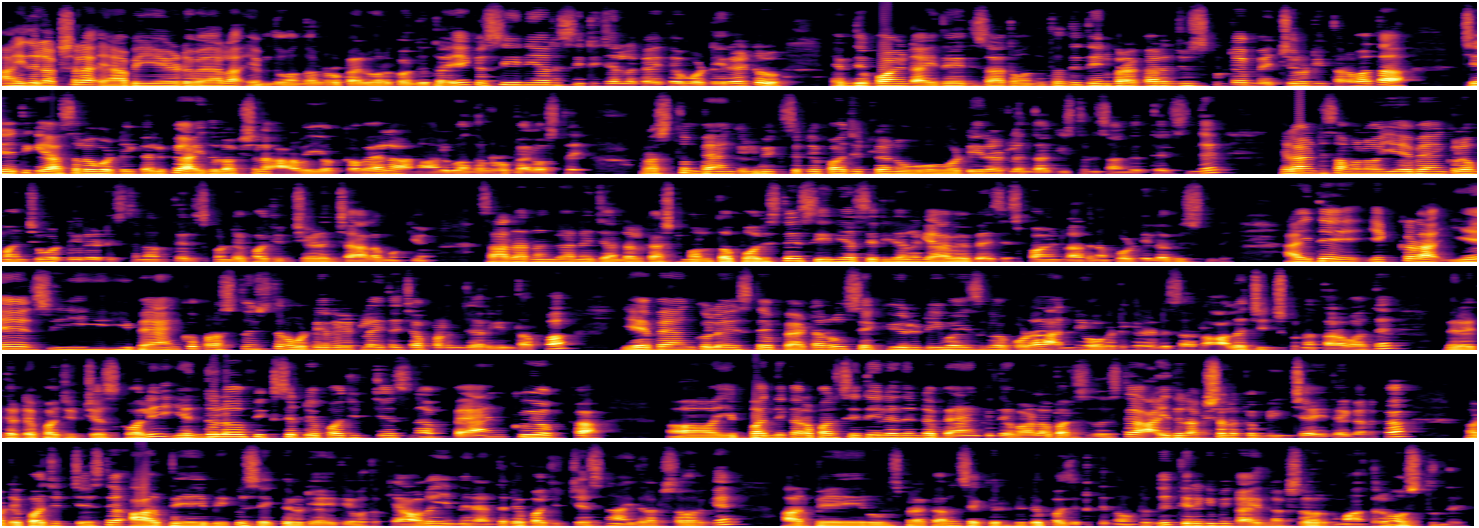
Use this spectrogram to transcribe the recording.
ఐదు లక్షల యాభై ఏడు వేల ఎనిమిది వందల రూపాయల వరకు అందుతాయి. ఇక సీనియర్ సిటిజన్లకు అయితే వడ్డీ రేటు ఎనిమిది పాయింట్ ఐదు ఐదు శాతం అందుతుంది. దీని ప్రకారం చూసుకుంటే మెచ్యూరిటీ తర్వాత చేతికి అసలు వడ్డీ కలిపి ఐదు లక్షల అరవై ఒక్క వేల నాలుగు వందల రూపాయలు వస్తాయి. ప్రస్తుతం బ్యాంకులు ఫిక్స్డ్ డిపాజిట్లను వడ్డీ రేట్లను తగ్గిస్తున్న సంగతి తెలిసిందే. ఇలాంటి సమయంలో ఏ బ్యాంకులో మంచి వడ్డీ రేట్ ఇస్తున్నారో తెలుసుకొని డిపాజిట్ చేయడం చాలా ముఖ్యం. సాధారణంగానే జనరల్ కస్టమర్లతో పోలిస్తే సీనియర్ సిటిజన్లకు యాభై బేసిస్ పాయింట్లు అదనపు వడ్డీ లభిస్తుంది. అయితే ఇక్కడ ఏ ఈ ఈ బ్యాంకు ప్రస్తుతం ఇస్తున్న వడ్డీ రేట్లు అయితే చెప్పడం జరిగింది తప్ప ఏ బ్యాంకులో వేస్తే బెటరు? సెక్యూరిటీ వైజ్గా కూడా అన్ని ఒకటికి రెండు సార్లు ఆలోచించుకున్న తర్వాతే మీరైతే డిపాజిట్ చేసుకోవాలి. ఎందులో ఫిక్స్డ్ డిపాజిట్ చేసిన బ్యాంకు యొక్క ఇబ్బందికర పరిస్థితి లేదంటే బ్యాంక్ దివాళా పరిస్థితి వస్తే ఐదు లక్షలకు మించి అయితే కనుక డిపాజిట్ చేస్తే ఆర్బీఐ మీకు సెక్యూరిటీ అయితే ఇవ్వదు. కేవలం మీరు ఎంత డిపాజిట్ చేసినా ఐదు లక్షల వరకే ఆర్బీఐ రూల్స్ ప్రకారం సెక్యూరిటీ డిపాజిట్ కింద ఉంటుంది. తిరిగి మీకు ఐదు లక్షల వరకు మాత్రమే వస్తుంది.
